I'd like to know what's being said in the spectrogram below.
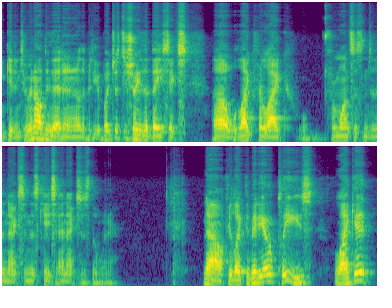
and get into, and I'll do that in another video. But just to show you the basics, uh, like for like, from one system to the next, in this case, NX is the winner. Now, if you like the video, please like it,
